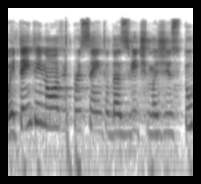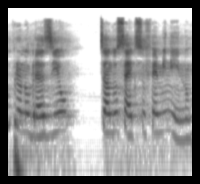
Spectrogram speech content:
89% das vítimas de estupro no Brasil são do sexo feminino.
